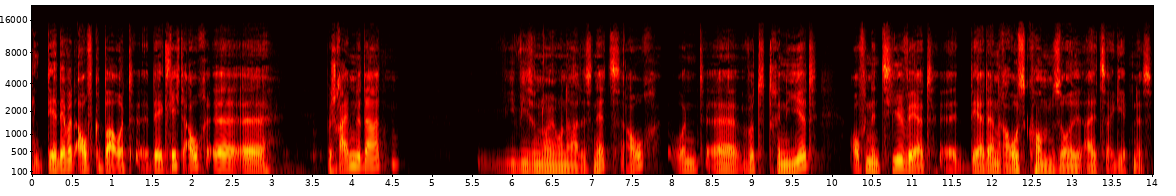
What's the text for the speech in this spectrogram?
Der, der wird aufgebaut. Der kriegt auch äh, äh, beschreibende Daten, wie, wie so ein neuronales Netz auch, und äh, wird trainiert auf einen Zielwert, äh, der dann rauskommen soll als Ergebnis.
